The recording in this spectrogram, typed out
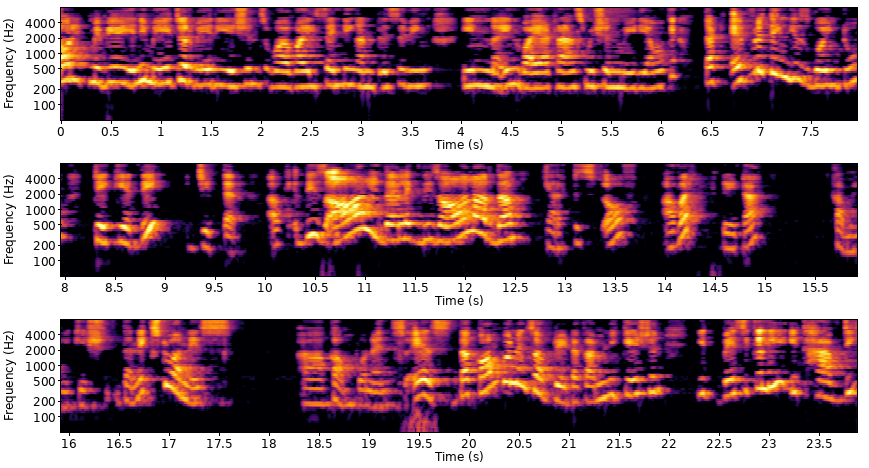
or it may be any major variations while sending and receiving in in via transmission medium okay? That everything is going to take care the jitter okay? These all the like these all are the characteristics of our data communication. The next one is uh, components. Yes the components of data communication it basically it have the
